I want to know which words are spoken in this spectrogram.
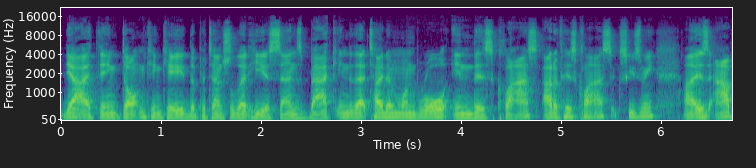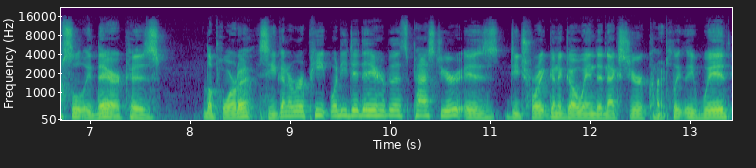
yeah, I think Dalton Kincaid, the potential that he ascends back into that tight end one role in this class, out of his class, excuse me, uh, is absolutely there because LaPorta, is he going to repeat what he did here this past year? Is Detroit going to go into next year completely with,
